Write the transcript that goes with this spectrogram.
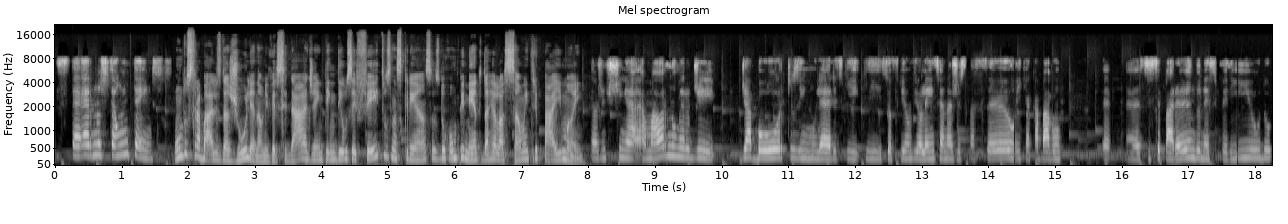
externos tão intensos. Um dos trabalhos da Júlia na universidade é entender os efeitos nas crianças do rompimento da relação entre pai e mãe. Então, a gente tinha o maior número de, de abortos em mulheres que, que sofriam violência na gestação e que acabavam é, é, se separando nesse período.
